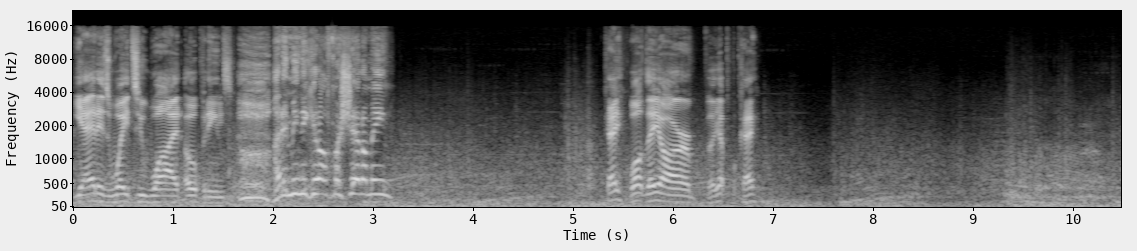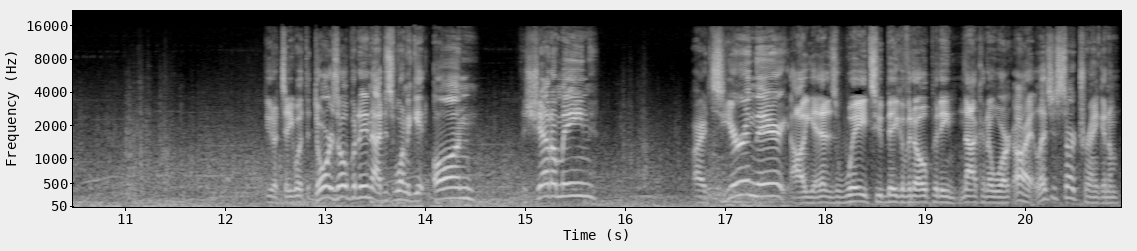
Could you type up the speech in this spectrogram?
Yeah, it is way too wide openings. I didn't mean to get off my Shadowmane. Okay, well, they are... Yep, okay. Dude, I'll tell you what, the door's opening. I just want to get on the Shadowmane. Alright, so you're in there. Oh, yeah, that is way too big of an opening. Not gonna work. Alright, let's just start tranking them.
